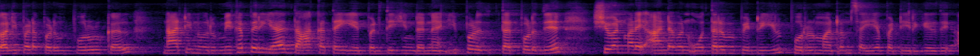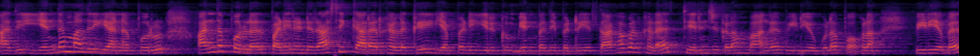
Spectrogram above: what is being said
வழிபடப்படும் பொருட்கள் நாட்டின் ஒரு மிகப்பெரிய தாக்கத்தை ஏற்படுத்துகின்றன. இப்பொழுது தற்பொழுது சிவன்மலை ஆண்டவன் உத்தரவு பெட்டியில் பொருள் மாற்றம் செய்யப்பட்டிருக்கிறது. அது எந்த மாதிரியான பொருள் அந்த பொருளால் பனிரெண்டு ராசிக்காரர்களுக்கு எப்படி இருக்கும் என்பதை பற்றிய தகவல்களை தெரிஞ்சுக்கலாம். வாங்க வீடியோக்குள்ளே போகலாம். வீடியோவை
